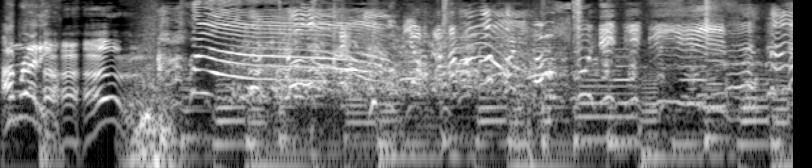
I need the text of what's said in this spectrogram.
I'm ready.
